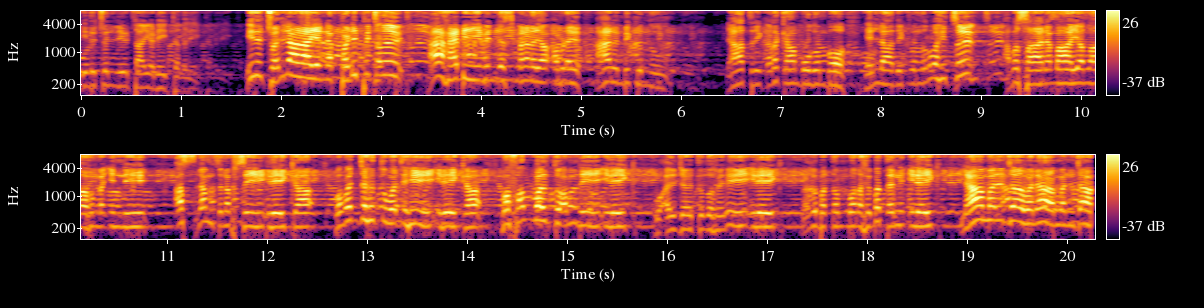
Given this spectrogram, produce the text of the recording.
ഇത് ചൊല്ലിയിട്ടായി എണീറ്റത്. ഇത് ചൊല്ലാനായി എന്നെ പഠിപ്പിച്ചത് ആ ഹബീബിന്റെ സ്മരണ അവിടെ ആരംഭിക്കുന്നു. രാത്രി കിടക്കാൻ പോകുമ്പോ എല്ലാ ദിക്കും നിർവഹിച്ച് അവസാനമായി അല്ലാഹുമ്മ ഇന്നി അസ്ലംതു നഫ്സി ഇലൈക വവജ്ജഹതു വജ്ഹി ഇലൈക വഫവ്വൽതു അംരി ഇലൈക വഅൽജഹതു ഇലൈക റഗ്ബതൻ വറഹബതൻ ഇലൈക ലാ മൽജ വലാ മൻജാ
